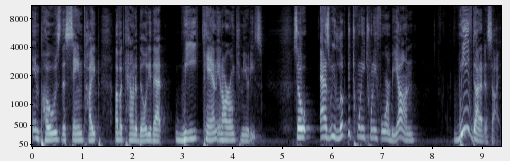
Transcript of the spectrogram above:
impose the same type of accountability that we can in our own communities. So as we look to 2024 and beyond, we've got to decide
